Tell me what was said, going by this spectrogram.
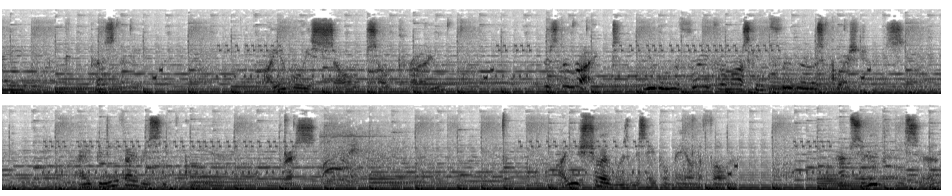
May personally. Are you always so, so prime? Mr. Wright, you will refrain from asking frivolous questions. I believe I received call. Press. Are you sure it was Miss April May on the phone? Absolutely, sir.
